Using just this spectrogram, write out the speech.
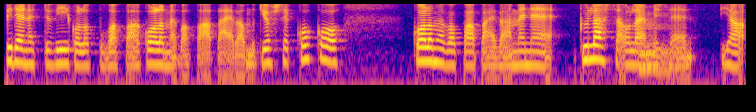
pidennetty viikonloppuvapaa kolme vapaa päivää, mutta jos se koko kolme vapaa päivää menee kylässä olemiseen mm. ja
